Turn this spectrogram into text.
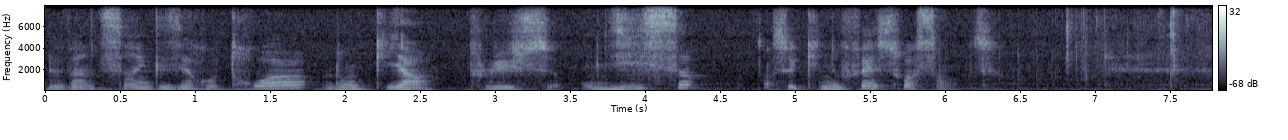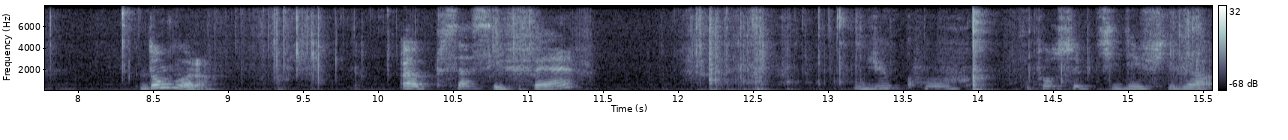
Le 25-03. Donc, il y a plus 10, ce qui nous fait 60. Donc, voilà. Hop, ça c'est fait. Du coup, pour ce petit défi-là,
